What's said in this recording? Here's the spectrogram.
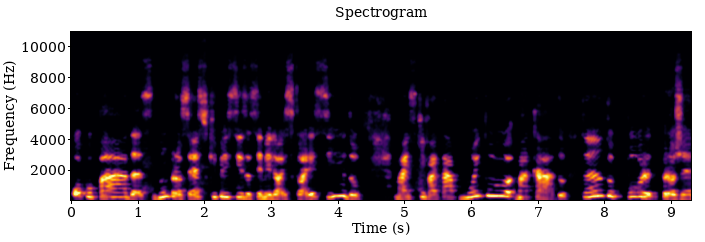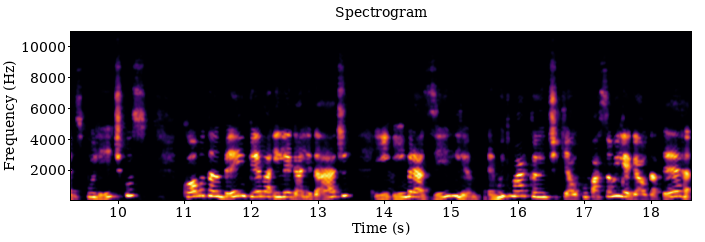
ocupadas num processo que precisa ser melhor esclarecido, mas que vai estar muito marcado tanto por projetos políticos, como também pela ilegalidade e, e, em Brasília, é muito marcante que a ocupação ilegal da terra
